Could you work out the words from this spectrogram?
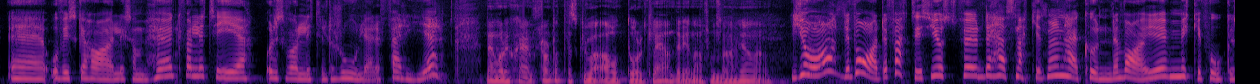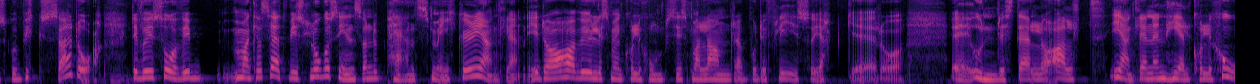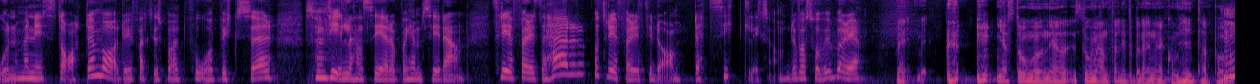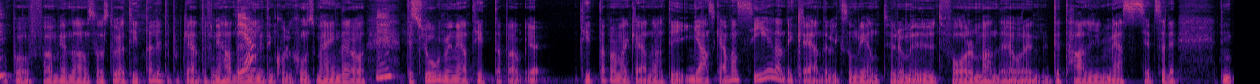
Eh, och vi ska ha liksom hög kvalitet och det ska vara lite roligare färger. Men var det självklart att det skulle vara outdoorkläder redan från början? Ja, det var det faktiskt. Just för det här snacket med den här kunden var ju mycket fokus på byxor då. Det var ju så vi, man kan säga att vi slog oss in som the pantsmaker egentligen. Idag har vi ju liksom en kollektion precis som alla andra, både fleece och jackor och eh, underställ och allt. Egentligen en hel kollektion. Men i starten var det ju faktiskt bara två byxor som vi lanserade på hemsidan. Tre färger till herr och tre färger till dam. That's it liksom. Det var så vi började. Nej, jag stod och, när jag stod och väntade lite på dig när jag kom hit här på, på förmiddagen så stod jag och tittade lite på kläder för ni hade Ja. en liten kollektion som hängde där. Och Det slog mig när jag tittade på, jag tittade på de här kläderna att det är ganska avancerade kläder, liksom rent hur de är utformade och detaljmässigt. Så det, det,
